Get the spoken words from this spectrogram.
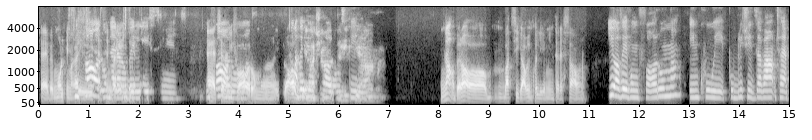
Cioè, per molti magari I forum erano internet- bellissimi. Eh, c'erano i forum. forum, i Tu blog. avevi La un forum, richiama. No, però bazzicavo in quelli che mi interessavano. Io avevo un forum in cui pubblicizzavamo, cioè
